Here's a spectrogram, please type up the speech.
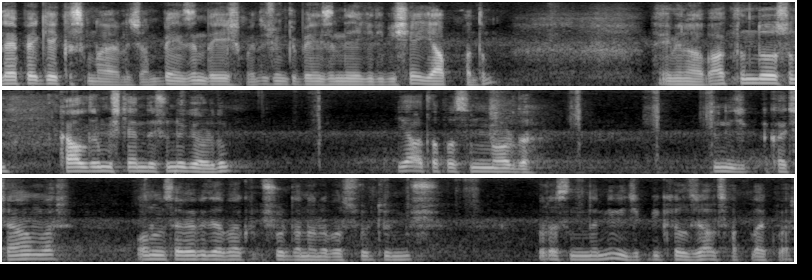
LPG kısmını ayarlayacağım. Benzin değişmedi çünkü benzinle ilgili bir şey yapmadım. Emin abi aklında olsun. Kaldırmışken de şunu gördüm. Yağ tapasının orada. Minicik bir kaçağım var. Onun sebebi de bak şuradan araba sürtülmüş. Burasında minicik bir kılcal çatlak var.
